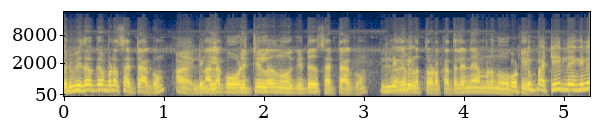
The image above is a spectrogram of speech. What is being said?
ഒരുവിധമൊക്കെ ഇവിടെ സെറ്റാക്കും ആക്കും. നല്ല ക്വാളിറ്റി ഉള്ളത് നോക്കിയിട്ട് സെറ്റാക്കും നമ്മൾ തുടക്കത്തിൽ തന്നെ നമ്മൾ നോക്കി പറ്റിയില്ലെങ്കിൽ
